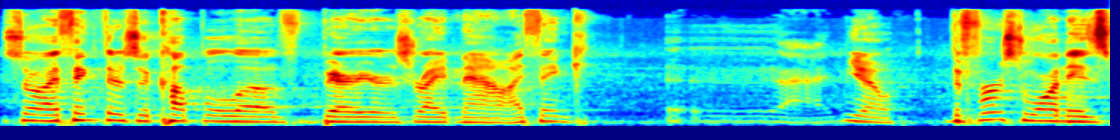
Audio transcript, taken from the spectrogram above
So I think there's a couple of barriers right now. I think, uh, you know, the first one is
